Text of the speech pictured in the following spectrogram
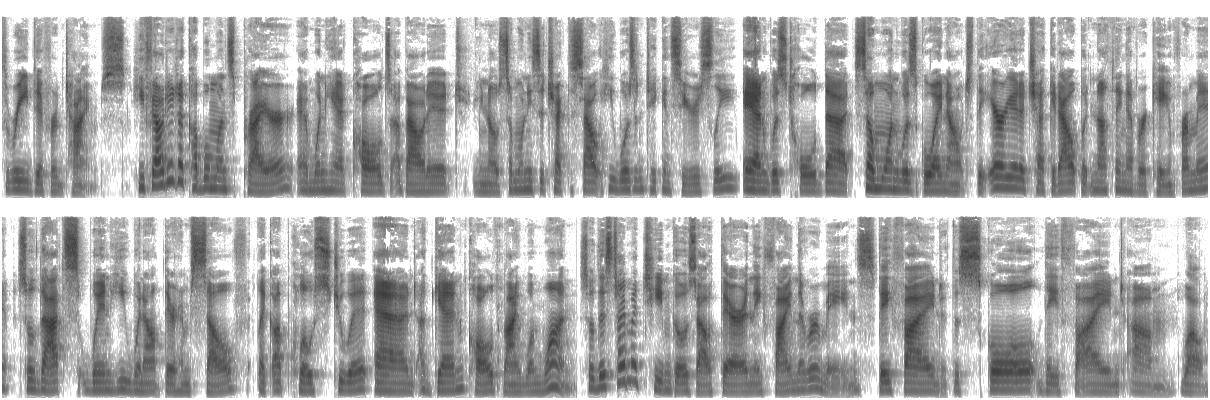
three different times. He found it a couple months prior, and when he had called about it, you know, someone needs to check this out, he wasn't taken seriously and was told that someone was going out to the area to check it out, but nothing ever came from it. So that's when he went out there himself, like up close to it, and again called 911. So this time a team goes out there and they find the remains. They find the skull, they find, um, well,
